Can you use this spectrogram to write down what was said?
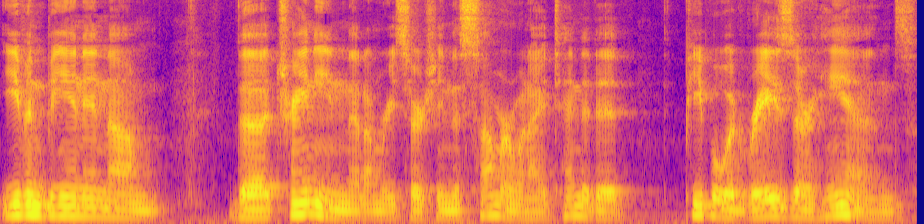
even being in um, the training that I'm researching this summer when I attended it, people would raise their hands,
